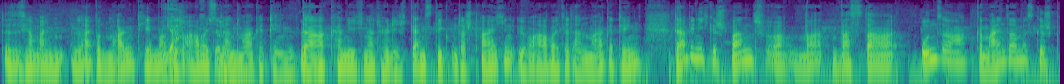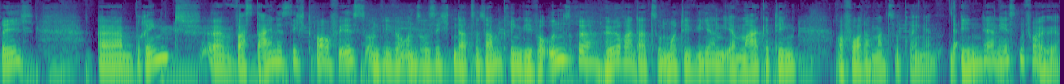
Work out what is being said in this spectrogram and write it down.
das ist ja mein Leib- und Magenthema. Ja, überarbeite dein Marketing. Da kann ich natürlich ganz dick unterstreichen. Überarbeite dein Marketing. Da bin ich gespannt, was da unser gemeinsames Gespräch äh, bringt, äh, was deine Sicht drauf ist und wie wir unsere Sichten da zusammenkriegen, wie wir unsere Hörer dazu motivieren, ihr Marketing auf Vordermann zu bringen. Ja. In der nächsten Folge.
